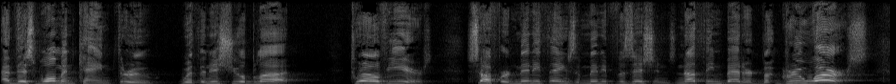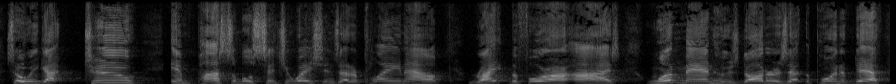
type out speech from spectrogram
And this woman came through with an issue of blood, 12 years, suffered many things of many physicians, nothing bettered, but grew worse. So we got two impossible situations that are playing out right before our eyes. One man whose daughter is at the point of death,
